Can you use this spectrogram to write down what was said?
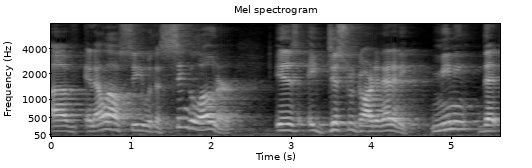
of an LLC with a single owner is a disregarded entity, meaning that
